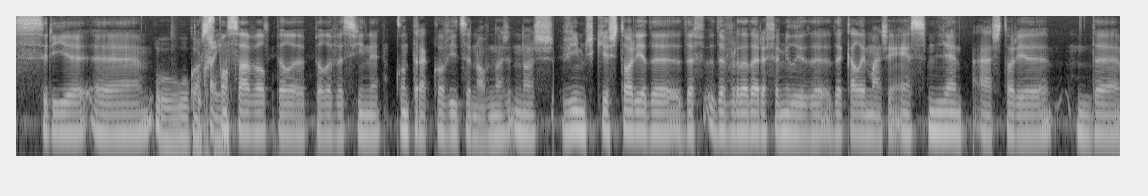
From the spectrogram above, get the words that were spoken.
seria uh, o, o, o, responsável pela, pela vacina contra a Covid-19. Nós, nós vimos que a história da, da, da verdadeira família da, daquela imagem é semelhante à história da,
